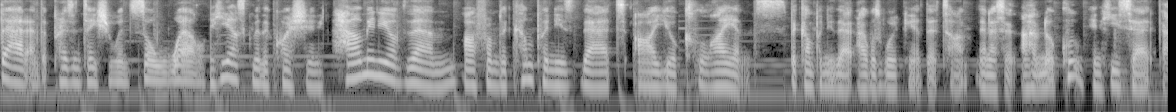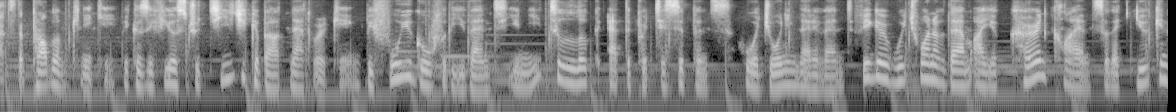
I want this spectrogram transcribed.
that, and the presentation went so well. He asked me the question, How many of them are from the companies that are your clients, the company that I was working at that time? And I said, I have no clue. And he said, That's the problem, Kanykei, because if you're strategic about networking, before you go for the event, you need need to look at the participants who are joining that event, figure which one of them are your current clients so that you can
